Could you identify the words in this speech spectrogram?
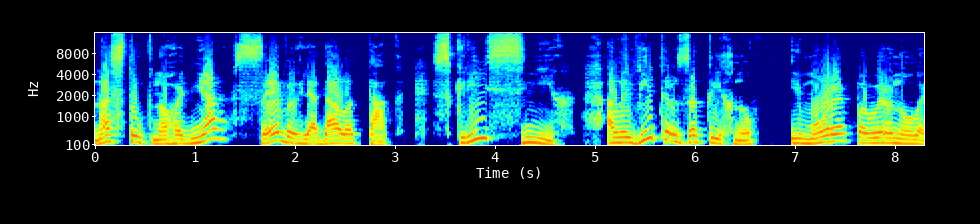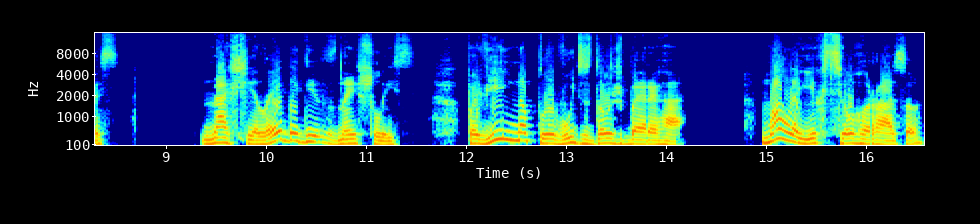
Наступного дня все виглядало так: скрізь сніг, але вітер затихнув, і море повернулось. Наші лебеді знайшлись, повільно пливуть вздовж берега. Мало їх цього разу,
